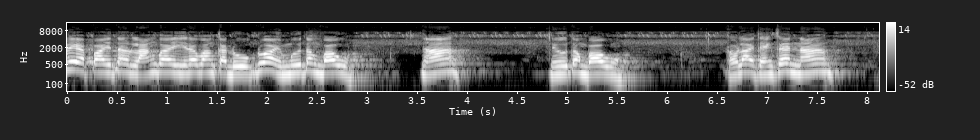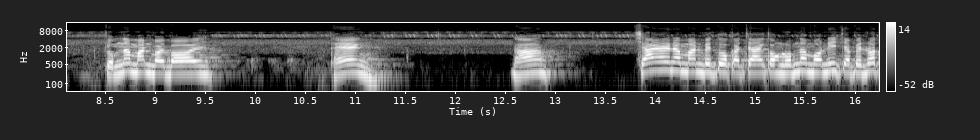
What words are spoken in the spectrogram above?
เรียบไปตั้งหลังไประวังกระดูกด้วยมือต้องเบานะนิ้วต้องเบา เราไล่แทงเส้นนะจุ่มน้ำมันบ่อยๆ แทงนะ ใช้น้ำมันเป็นตัวกระจายกองลมน้ำมันนี้จะเป็นรส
